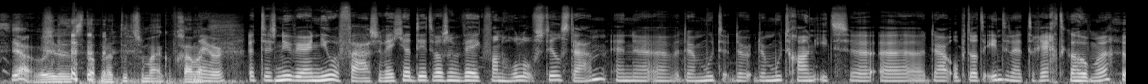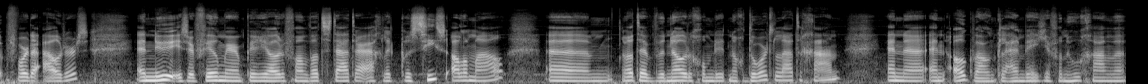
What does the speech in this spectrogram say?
ja, wil je de stap naar toetsen maken of gaan we... Nee hoor. Het is nu weer een nieuwe fase, weet je. Dit was een week van hollen of stilstaan. En uh, er, moet, er, er moet gewoon iets uh, uh, daar op dat internet terechtkomen voor de ouders. En nu is er veel meer een periode van wat staat er eigenlijk precies allemaal. Um, wat hebben we nodig om dit nog door te laten gaan. En, en ook wel een klein beetje van hoe gaan we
